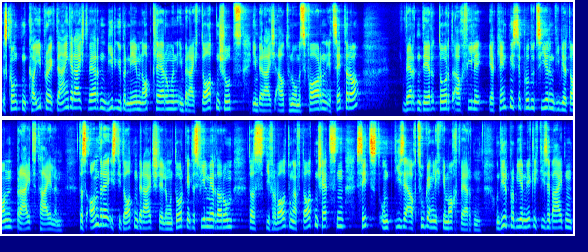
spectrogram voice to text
Es konnten KI-Projekte eingereicht werden. Wir übernehmen Abklärungen im Bereich Datenschutz, im Bereich autonomes Fahren etc werden der, dort auch viele Erkenntnisse produzieren, die wir dann breit teilen. Das andere ist die Datenbereitstellung und dort geht es vielmehr darum, dass die Verwaltung auf Datenschätzen sitzt und diese auch zugänglich gemacht werden. Und wir probieren wirklich diese beiden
